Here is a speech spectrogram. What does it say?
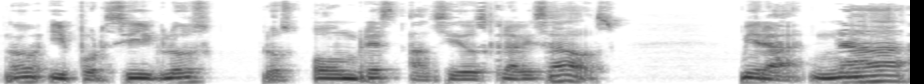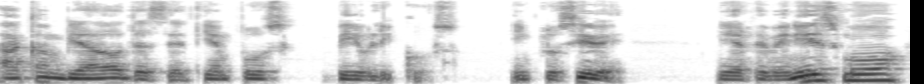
¿no? Y por siglos los hombres han sido esclavizados. Mira, nada ha cambiado desde tiempos bíblicos. Inclusive, ni el feminismo,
